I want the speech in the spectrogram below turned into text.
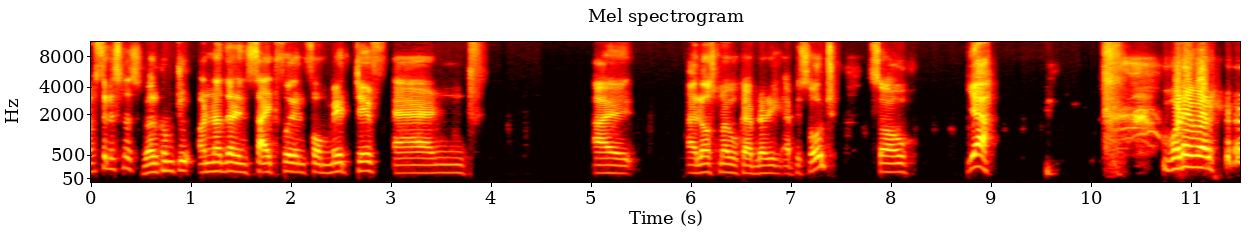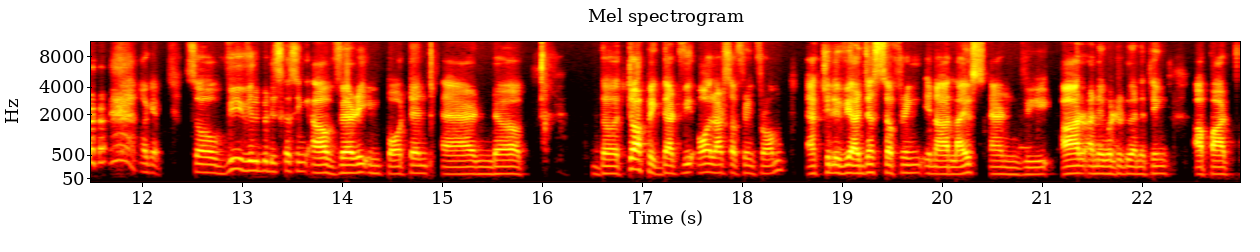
Namaste, listeners. Welcome to another insightful, informative, and I I lost my vocabulary episode. So yeah, whatever. okay, so we will be discussing a very important and uh, the topic that we all are suffering from. Actually, we are just suffering in our lives, and we are unable to do anything apart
